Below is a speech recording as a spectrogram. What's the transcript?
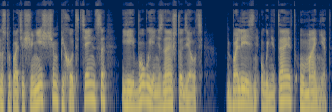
Наступать еще не с чем, пехота тянется, ей-богу, я не знаю, что делать. Болезнь угнетает, ума нет.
